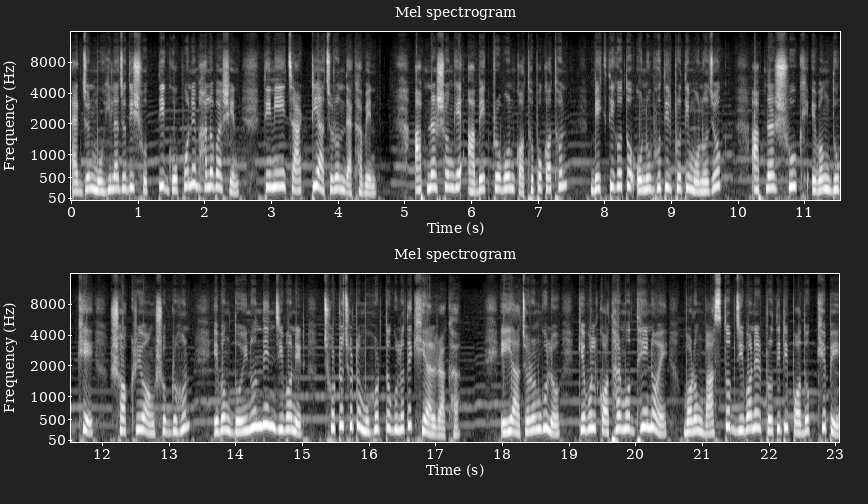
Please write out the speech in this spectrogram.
একজন মহিলা যদি সত্যি গোপনে ভালোবাসেন, তিনি এই চারটি আচরণ দেখাবেন। আপনার সঙ্গে আবেগপ্রবণ কথোপকথন ব্যক্তিগত অনুভূতির প্রতি মনোযোগ, আপনার সুখ এবং দুঃখে সক্রিয় অংশগ্রহণ এবং দৈনন্দিন জীবনের ছোট ছোট মুহূর্তগুলোতে খেয়াল রাখা। এই আচরণগুলো কেবল কথার মধ্যেই নয়, বরং বাস্তব জীবনের প্রতিটি পদক্ষেপে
